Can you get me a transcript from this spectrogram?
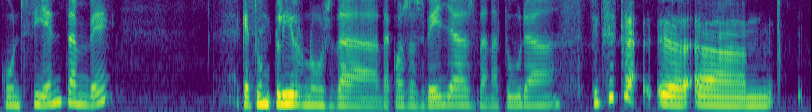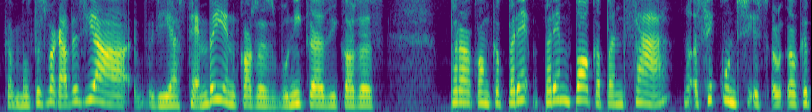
conscient, també? Aquest sí. omplir-nos de, de coses velles, de natura... Fixa que, eh, eh, que moltes vegades ja, ja estem veient coses boniques i coses però com que parem, parem poc a pensar, no, a ser conscient, el, el que,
